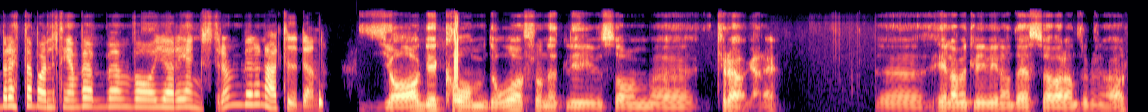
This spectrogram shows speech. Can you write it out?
berätta bara lite grann, vem, vem var Jerry Engström vid den här tiden? Jag kom då från ett liv som eh, krögare. Eh, hela mitt liv innan dess har jag varit entreprenör.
